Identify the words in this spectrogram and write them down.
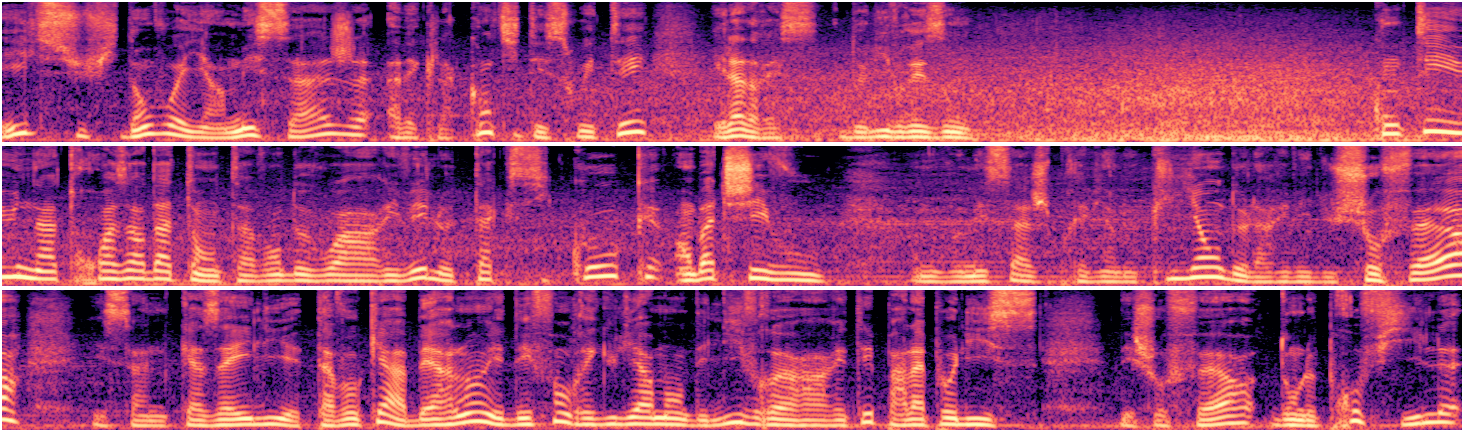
et il suffit d'envoyer un message avec la quantité souhaitée et l'adresse de livraison. Comptez une à trois heures d'attente avant de voir arriver le taxi Coke en bas de chez vous. Un nouveau message prévient le client de l'arrivée du chauffeur. Essan Kazaeli est avocat à Berlin et défend régulièrement des livreurs arrêtés par la police. Des chauffeurs dont le profil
